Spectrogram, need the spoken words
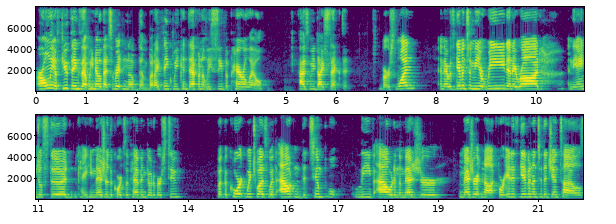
are only a few things that we know that's written of them, but I think we can definitely see the parallel as we dissect it. Verse 1 And there was given to me a reed and a rod, and the angel stood. Okay, he measured the courts of heaven. Go to verse 2. But the court which was without and the temple leave out, and the measure measure it not, for it is given unto the Gentiles,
